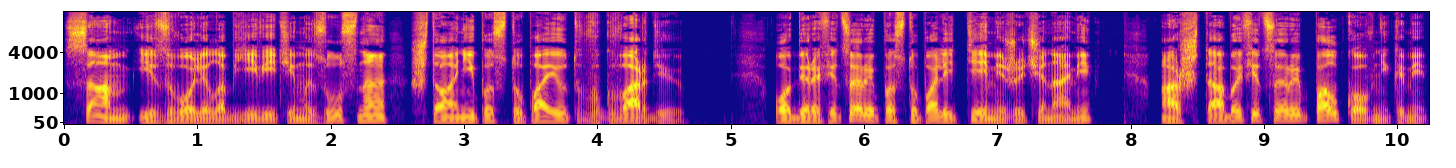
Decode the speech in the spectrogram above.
сам изволил объявить им из устно, что они поступают в гвардию. Обер-офицеры поступали теми же чинами, а штаб-офицеры — полковниками.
